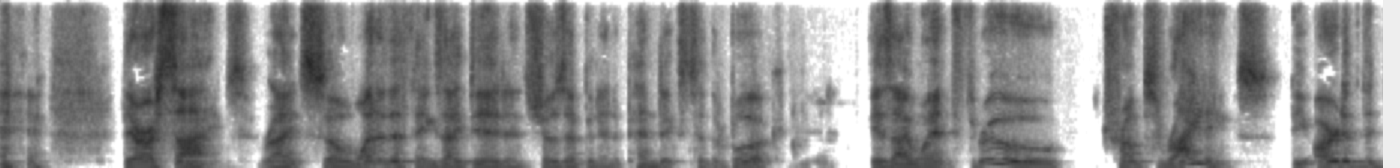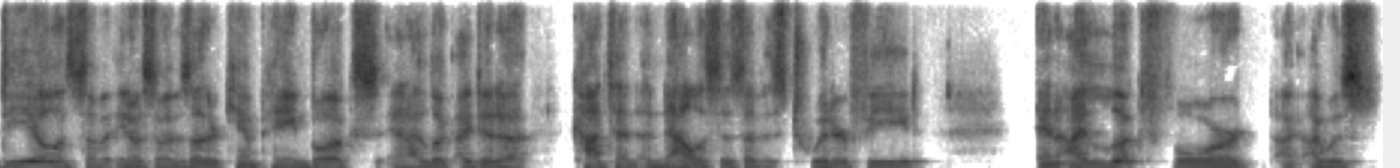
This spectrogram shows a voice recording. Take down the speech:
there are signs, right? So one of the things I did, and it shows up in an appendix to the book, is I went through Trump's writings, The Art of the Deal, and some, you know, some of his other campaign books. And I looked, I did a content analysis of his Twitter feed, and I looked for, I, I was,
